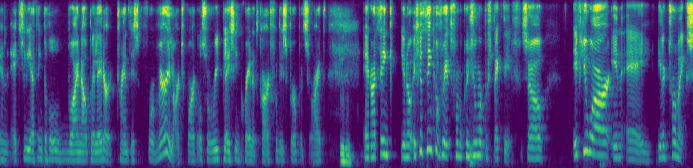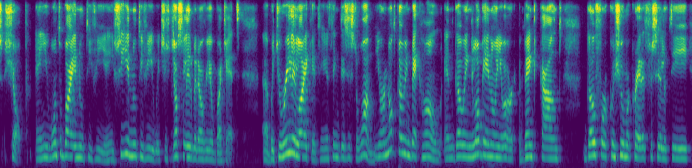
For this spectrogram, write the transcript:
and actually i think the whole buy now pay later trend is for a very large part also replacing credit card for this purpose right mm-hmm. and i think you know if you think of it from a consumer perspective so if you are in a electronics shop and you want to buy a new tv and you see a new tv which is just a little bit over your budget uh, but you really like it and you think this is the one you're not going back home and going log in on your bank account go for a consumer credit facility,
